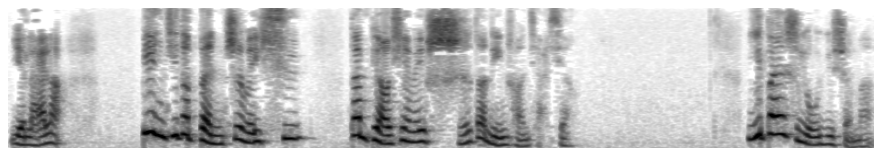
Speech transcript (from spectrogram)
也来了。病机的本质为虚，但表现为实的临床假象，一般是由于什么？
